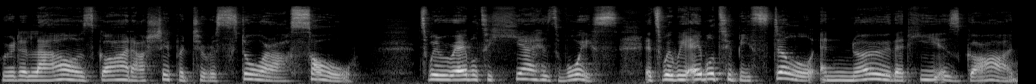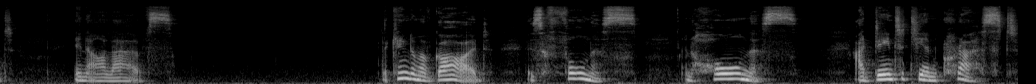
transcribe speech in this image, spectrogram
where it allows God, our shepherd, to restore our soul. It's where we're able to hear his voice. It's where we're able to be still and know that he is God in our lives. The kingdom of God is fullness and wholeness, identity and Christ.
